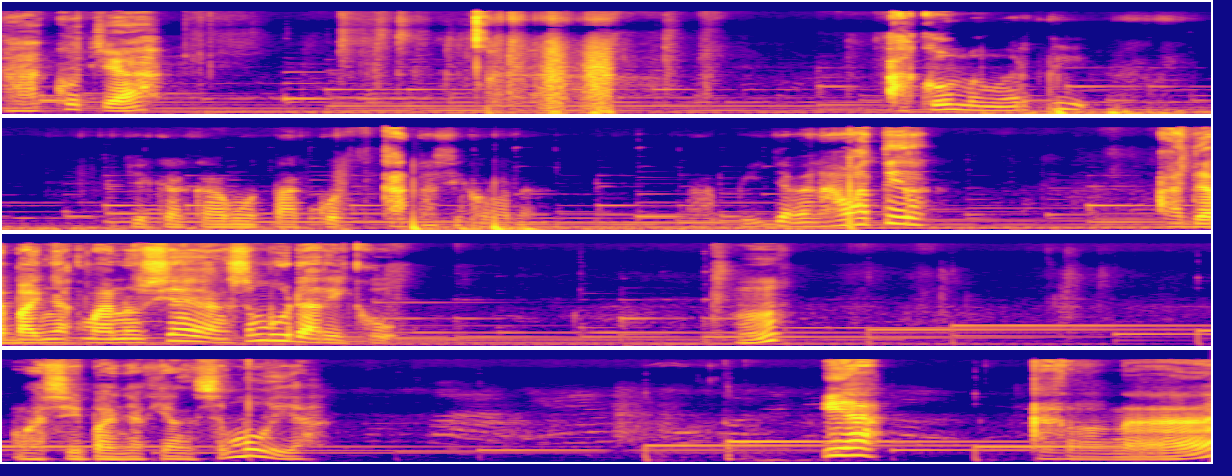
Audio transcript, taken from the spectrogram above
takut ya. Aku mengerti jika kamu takut, kata si Corona. Tapi jangan khawatir. Ada banyak manusia yang sembuh dariku. Hmm? Masih banyak yang sembuh ya? Iya, karena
